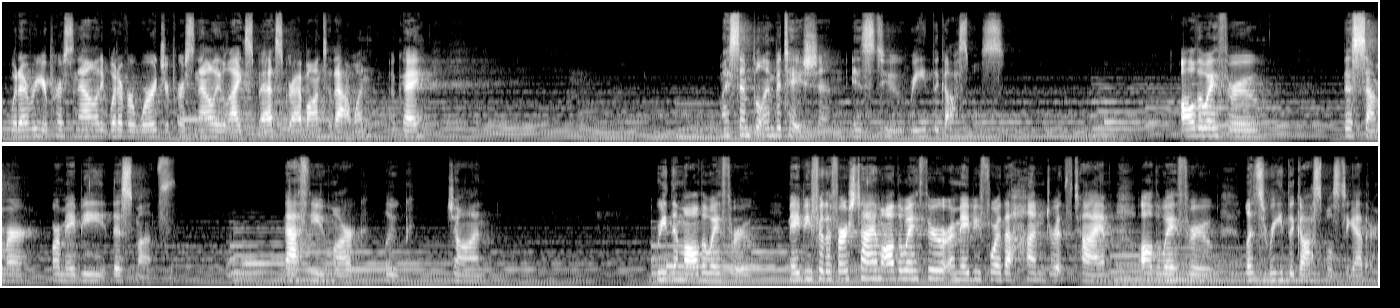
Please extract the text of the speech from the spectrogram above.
whatever your personality, whatever word your personality likes best, grab onto that one, okay? My simple invitation is to read the Gospels all the way through this summer or maybe this month. Matthew, Mark, Luke, John. Read them all the way through. Maybe for the first time, all the way through, or maybe for the hundredth time, all the way through. Let's read the Gospels together.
